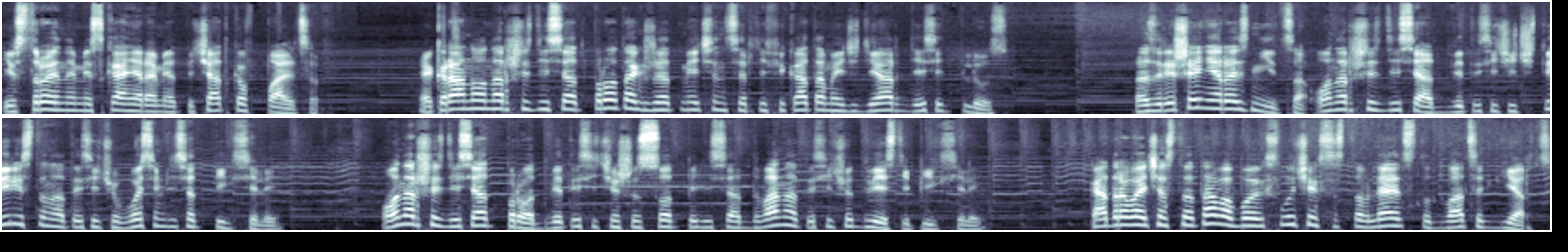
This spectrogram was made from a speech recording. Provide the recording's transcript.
и встроенными сканерами отпечатков пальцев. Экран Honor 60 Pro также отмечен сертификатом HDR10+. Разрешение разнится. Honor 60 2400 на 1080 пикселей. Honor 60 Pro 2652 на 1200 пикселей. Кадровая частота в обоих случаях составляет 120 Гц.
